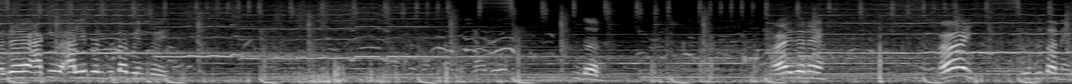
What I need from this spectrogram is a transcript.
ওই যে আকিব আলিপের জুতা পিন তুই। ধর। ওই যে ওই তুই জুতা নেই।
